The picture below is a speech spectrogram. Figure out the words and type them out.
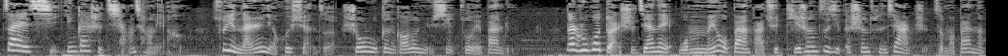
在一起应该是强强联合，所以男人也会选择收入更高的女性作为伴侣。那如果短时间内我们没有办法去提升自己的生存价值，怎么办呢？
